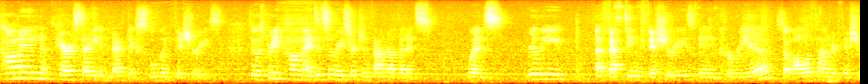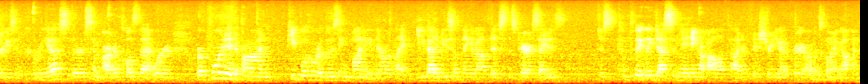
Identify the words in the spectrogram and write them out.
common parasite in benthic schooling fisheries. So it was pretty common, I did some research and found out that it was really affecting fisheries in Korea, so olive flounder fisheries in Korea. So there were some articles that were reported on people who were losing money. They were like, you gotta do something about this, this parasite is just completely decimating our olive flounder fishery, you gotta figure out what's going on.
